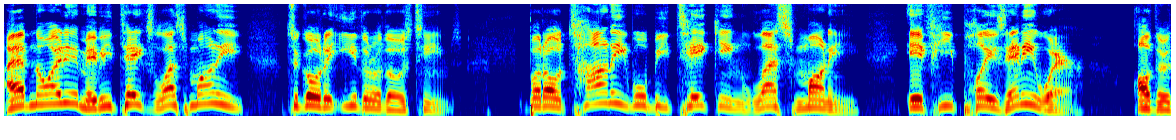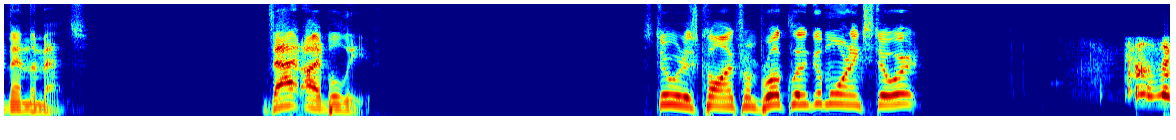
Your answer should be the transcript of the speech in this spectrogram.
I have no idea. Maybe he takes less money to go to either of those teams. But Ohtani will be taking less money if he plays anywhere other than the Mets. That I believe. Stewart is calling from Brooklyn. Good morning, Stewart. Tell the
